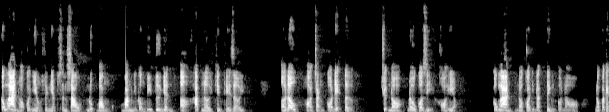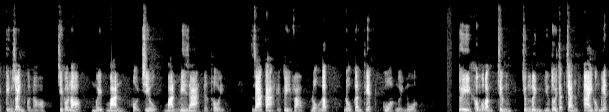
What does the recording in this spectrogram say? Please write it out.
Công an họ có nhiều doanh nghiệp sân sau núp bóng bằng những công ty tư nhân ở khắp nơi trên thế giới. Ở đâu họ chẳng có đệ tử, chuyện đó đâu có gì khó hiểu. Công an nó có những đặc tính của nó, nó có cách kinh doanh của nó, chỉ có nó mới bán hộ chiếu, bán visa được thôi. Giá cả thì tùy vào độ gấp, độ cần thiết của người mua. Tuy không có bằng chứng, chứng minh nhưng tôi chắc chắn ai cũng biết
